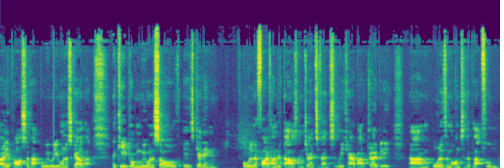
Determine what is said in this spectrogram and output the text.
early parts of that, but we really want to scale that. A key problem we want to solve is getting all of the 500,000 endurance events that we care about globally, um, all of them onto the platform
